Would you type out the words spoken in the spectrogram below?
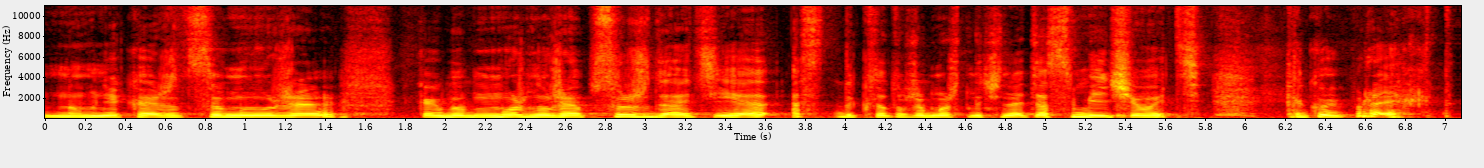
Но мне кажется, мы уже, как бы, можно уже обсуждать, и кто-то уже может начинать осмечивать такой проект.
